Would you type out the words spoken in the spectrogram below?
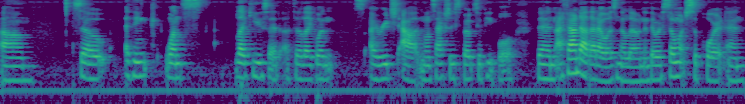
Um, so I think once, like you said, Atta, like once I reached out and once I actually spoke to people, then I found out that I wasn't alone, and there was so much support, and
